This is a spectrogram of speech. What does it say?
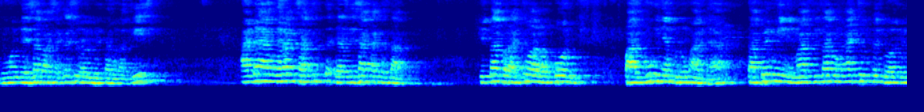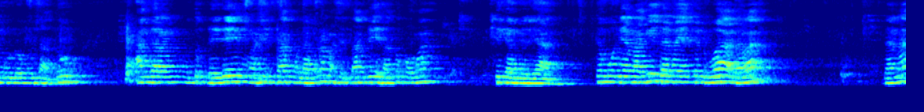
dengan desa Pak Sekdes sudah lebih tahu lagi. Ada anggaran satu dan desa akan tetap. Kita beracu walaupun pagunya belum ada tapi minimal kita mengacu ke 2021 anggaran untuk DD masih tetap mudah-mudahan masih tetap di 1,3 miliar. Kemudian lagi dana yang kedua adalah dana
